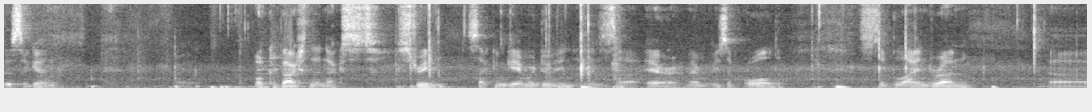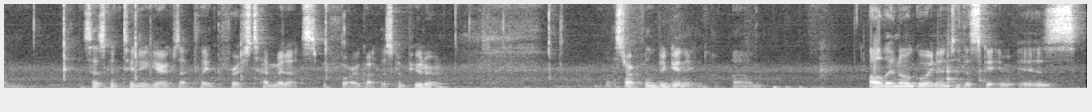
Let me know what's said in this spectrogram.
this again. Welcome back to the next stream. Second game we're doing is uh, AER Memories of Old. This is a blind run. Um, it says continue here because I played the first 10 minutes before I got this computer. Let's start from the beginning. Um, all I know going into this game is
